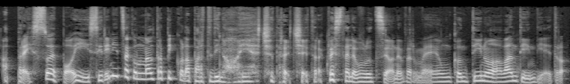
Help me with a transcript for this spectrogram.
appresso e poi si rinizia con un'altra piccola parte di noi, eccetera, eccetera. Questa è l'evoluzione per me, è un continuo avanti e indietro.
